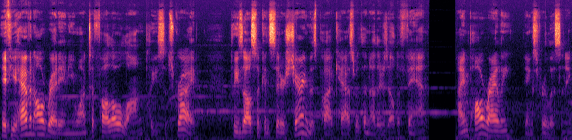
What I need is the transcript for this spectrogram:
If you haven't already and you want to follow along, please subscribe. Please also consider sharing this podcast with another Zelda fan. I'm Paul Riley. Thanks for listening.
